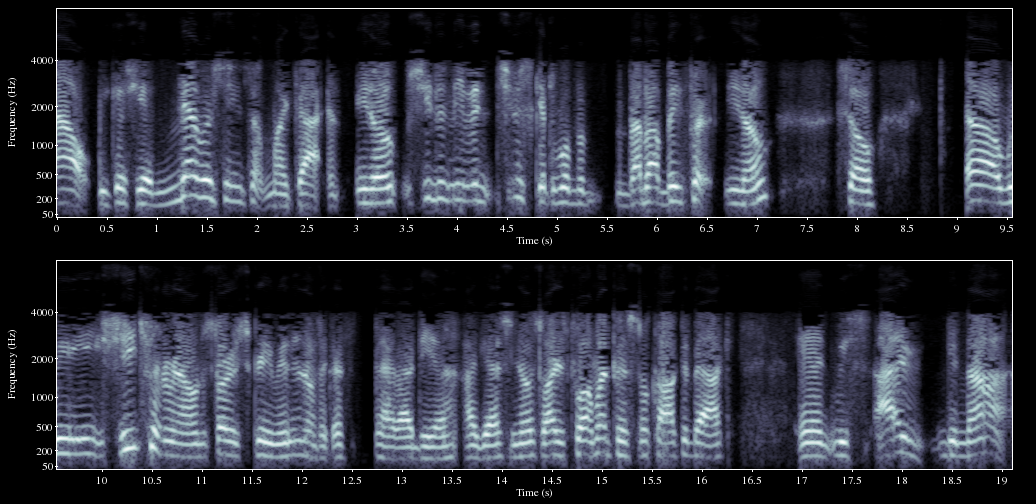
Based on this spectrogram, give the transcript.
out because she had never seen something like that. And, you know, she didn't even, she was skeptical ab- about Bigfoot, you know? So, uh, we, she turned around and started screaming, and I was like, that's a bad idea, I guess, you know? So I just pulled out my pistol, cocked it back, and we, I did not,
